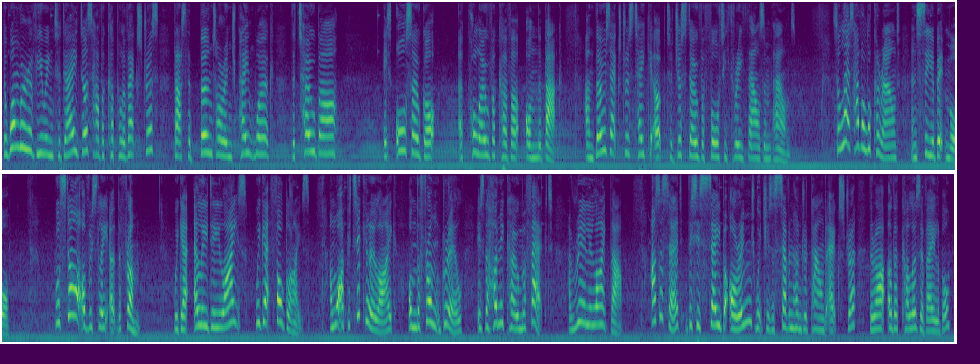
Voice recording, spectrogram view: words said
The one we're reviewing today does have a couple of extras. That's the burnt orange paintwork, the tow bar. It's also got a pullover cover on the back and those extras take it up to just over £43,000. So let's have a look around and see a bit more. We'll start obviously at the front. We get LED lights, we get fog lights. And what I particularly like on the front grille is the honeycomb effect. I really like that. As I said, this is Sabre Orange, which is a £700 extra. There are other colours available.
